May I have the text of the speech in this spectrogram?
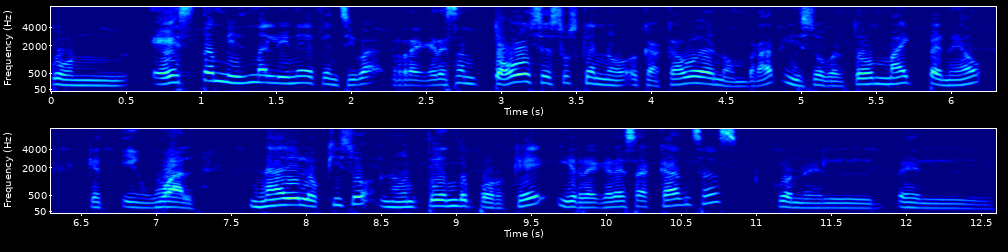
con esta misma línea defensiva regresan todos esos que, no, que acabo de nombrar y sobre todo Mike Pennell, que igual nadie lo quiso, no entiendo por qué, y regresa a Kansas con el,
